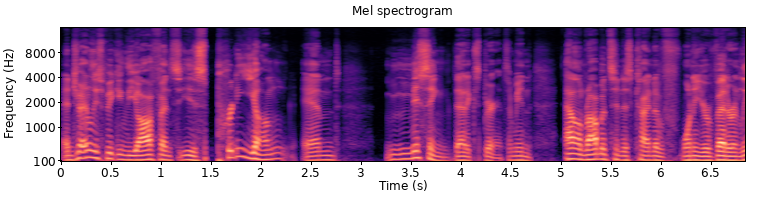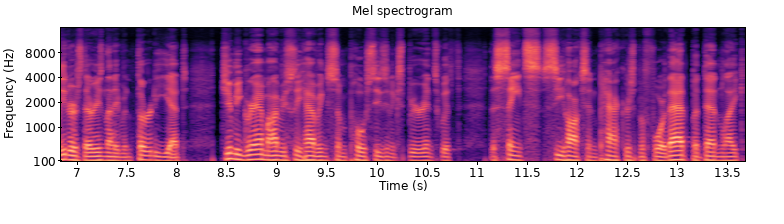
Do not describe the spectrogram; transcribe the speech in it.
And generally speaking, the offense is pretty young and missing that experience. I mean, Allen Robinson is kind of one of your veteran leaders there. He's not even 30 yet. Jimmy Graham obviously having some postseason experience with the Saints, Seahawks, and Packers before that, but then like,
